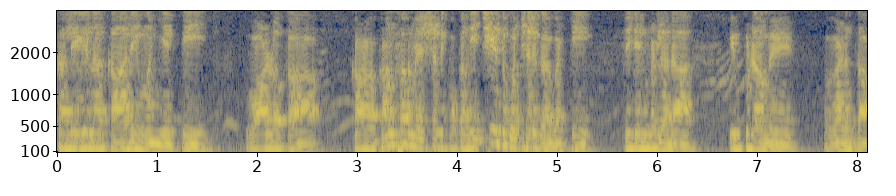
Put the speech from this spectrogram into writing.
కలిగిన కార్యం అని చెప్పి వాళ్ళు ఒక కన్ఫర్మేషన్కి ఒక నిశ్చయితకు వచ్చారు కాబట్టి దిగిన బిడ్డరా ఇప్పుడు ఆమె వెళతా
